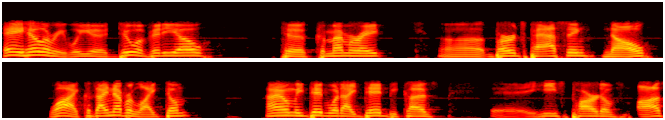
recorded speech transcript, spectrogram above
Hey Hillary, will you do a video to commemorate uh, Byrd's passing? No. Why? Because I never liked him. I only did what I did because uh, he's part of us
